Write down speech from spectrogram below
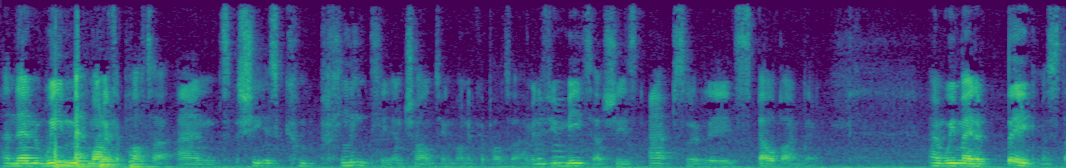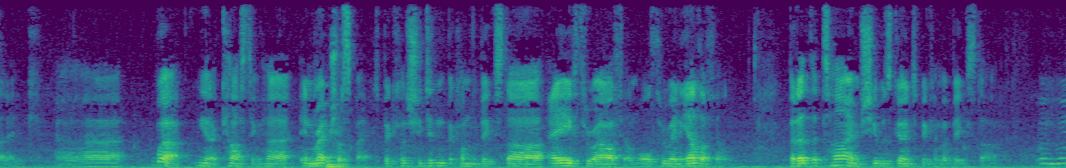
And then we met Monica Potter, and she is completely enchanting, Monica Potter. I mean, if you meet her, she's absolutely spellbinding. And we made a big mistake. Uh, well, you know, casting her in retrospect, because she didn't become the big star, A, through our film or through any other film. But at the time, she was going to become a big star. Mm-hmm.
